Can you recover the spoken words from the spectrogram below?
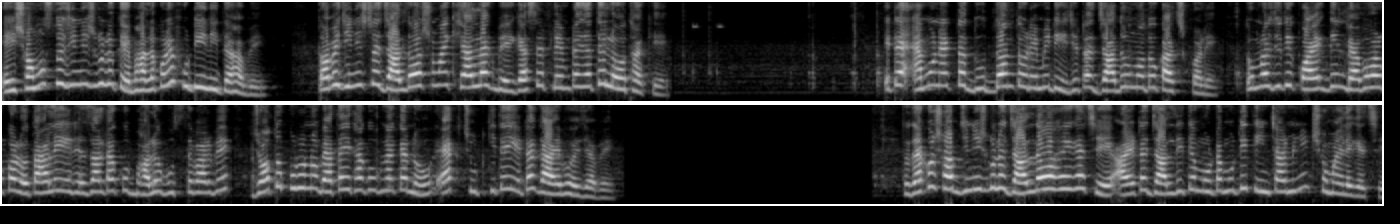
এই সমস্ত জিনিসগুলোকে ভালো করে ফুটিয়ে নিতে হবে। তবে জিনিসটা জাল দেওয়ার সময় খেয়াল রাখবে, গ্যাসের ফ্লেমটা যাতে লো থাকে। এটা এমন একটা দুর্দান্ত রেমেডি যেটা জাদুর মতো কাজ করে। তোমরা যদি কয়েকদিন ব্যবহার করো, তাহলে এই রেজাল্টটা খুব ভালো বুঝতে পারবে। যত পুরনো ব্যথাই থাকুক না কেন, এক চুটকিতেই এটা গায়েব হয়ে যাবে। তো দেখো, সব জিনিসগুলো জাল দেওয়া হয়ে গেছে, আর এটা জাল দিতে মোটামুটি তিন চার মিনিট সময় লেগেছে।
